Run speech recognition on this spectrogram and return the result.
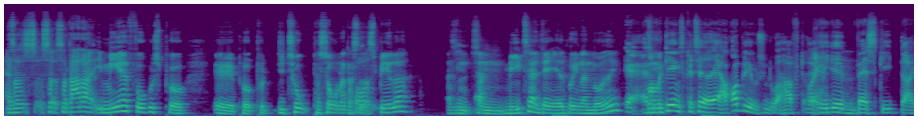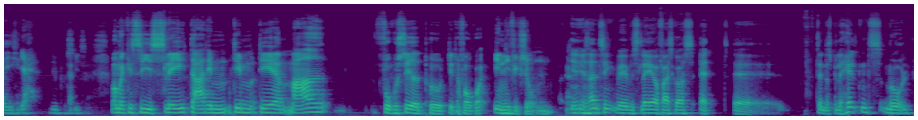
Altså, så, så, så der er der mere fokus på, øh, på, på de to personer, der sidder og spiller, Altså sådan, sådan ja. metalaget på en eller anden måde, ikke? Ja, altså Hvor man, vurderingskriteriet er oplevelsen, du har haft, og ja. ikke hvad skete der i. Ja, lige præcis. Ja. Hvor man kan sige, Slay, der er det, det, det er meget fokuseret på det, der foregår inde i fiktionen. Ja. En interessant ting ved, ved Slay er jo faktisk også, at øh, den, der spiller heltens mål,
